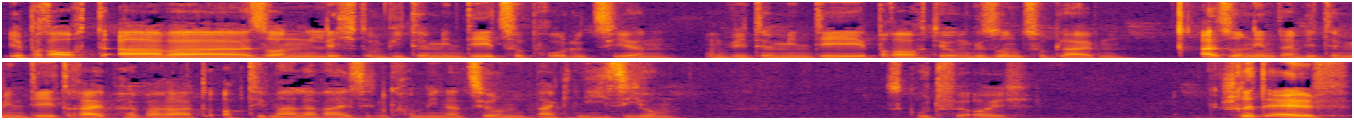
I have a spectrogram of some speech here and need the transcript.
Ihr braucht aber Sonnenlicht, um Vitamin D zu produzieren. Und Vitamin D braucht ihr, um gesund zu bleiben. Also nehmt ein Vitamin D3-Präparat, optimalerweise in Kombination mit Magnesium. Ist gut für euch. Schritt 11.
